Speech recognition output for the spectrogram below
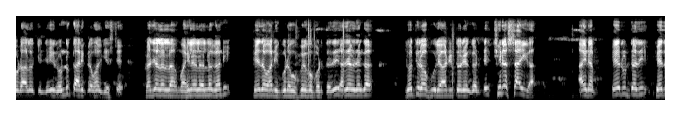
కూడా ఆలోచన ఈ రెండు కార్యక్రమాలు చేస్తే ప్రజలలో మహిళలలో కానీ పేదవానికి కూడా ఉపయోగపడుతుంది. అదేవిధంగా జ్యోతిరావు పూలే ఆడిటోరియం కడితే చిరస్థాయిగా ఆయన పేరుంటది పేద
